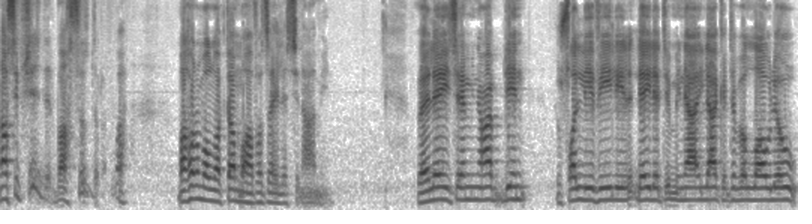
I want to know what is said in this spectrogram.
Nasipsizdir, bahtsızdır. Allah mahrum olmaktan muhafaza eylesin. Amin. Ve leyse min abdin yusalli fi leyletin minha illa keteballahu lehu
